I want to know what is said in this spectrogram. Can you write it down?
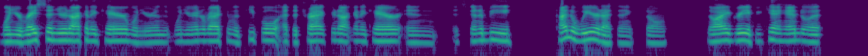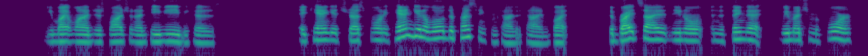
when you're racing, you're not going to care. When you're in, when you're interacting with people at the track, you're not going to care, and it's going to be kind of weird. I think so. No, I agree. If you can't handle it, you might want to just watch it on TV because it can get stressful and it can get a little depressing from time to time. But the bright side, you know, and the thing that we mentioned before,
